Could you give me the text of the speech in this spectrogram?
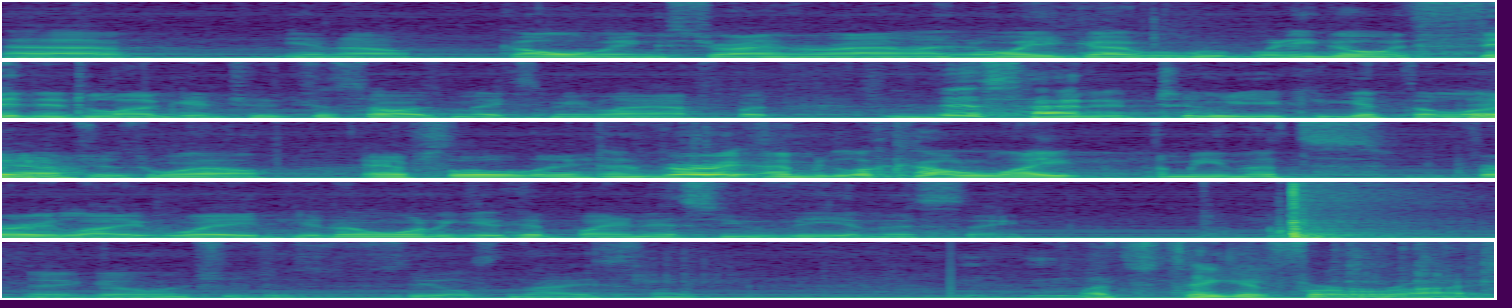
uh, you know, gull wings driving around. I know where you go. Where do you go with fitted luggage? It just always makes me laugh. But this had it too. You could get the luggage Yeah. as well. Absolutely. And very, I mean, look how light, I mean, that's very lightweight. You don't want to get hit by an SUV in this thing. There you go, and she just seals nicely. Let's take it for a ride.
